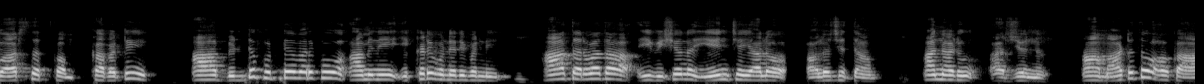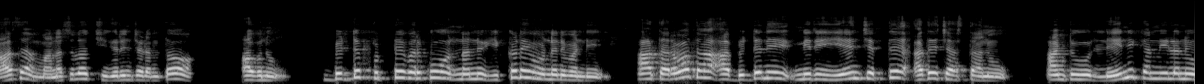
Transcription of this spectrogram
వారసత్వం కాబట్టి ఆ బిడ్డ పుట్టే వరకు ఆమెని ఇక్కడే ఉండనివ్వండి. ఆ తర్వాత ఈ విషయంలో ఏం చేయాలో ఆలోచిద్దాం. అన్నాడు అర్జున్. ఆ మాటతో ఒక ఆశ మనసులో చిగురించడంతో అవును బిడ్డ పుట్టే వరకు నన్ను ఇక్కడే ఉండనివ్వండి. ఆ తర్వాత ఆ బిడ్డని మీరు ఏం చెప్తే అదే చేస్తాను అంటూ లేని కన్నీళ్ళను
